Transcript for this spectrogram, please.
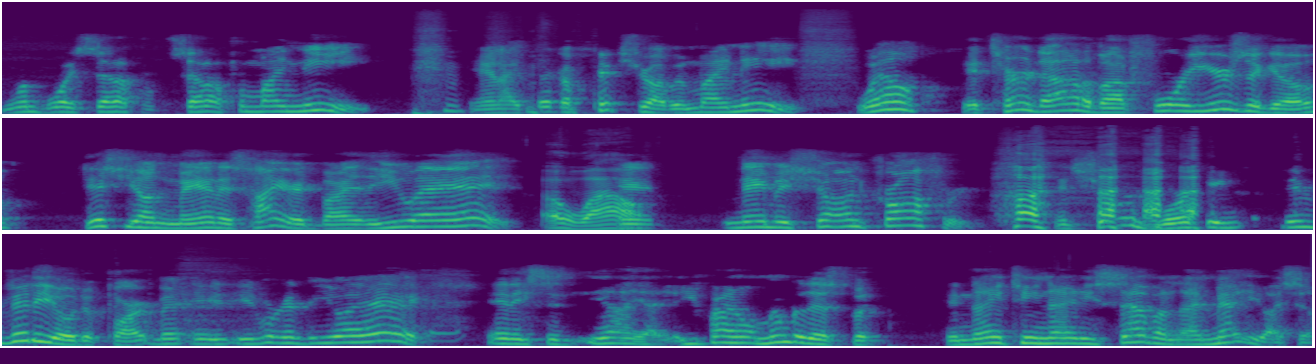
one boy set up set up on my knee, and I took a picture of him my knee. Well, it turned out about four years ago this young man is hired by the UAA. Oh wow! Name is Sean Crawford, and Sean's working in video department. He's working at the UAA, and he said, "Yeah, yeah, you probably don't remember this, but." In 1997, I met you. I said,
